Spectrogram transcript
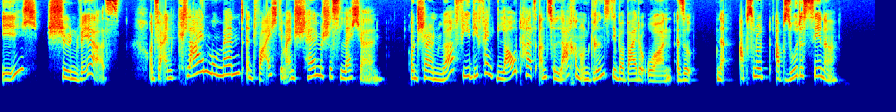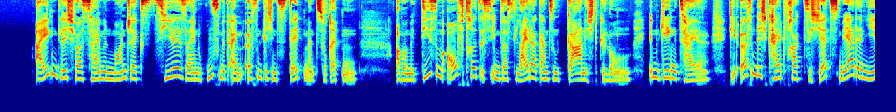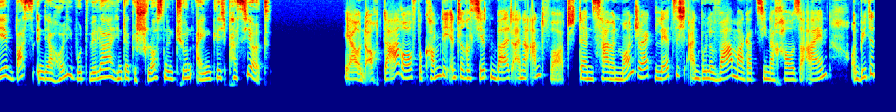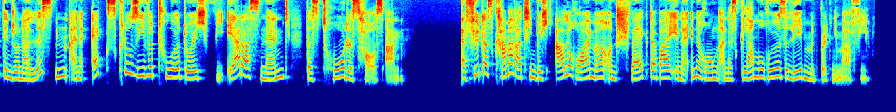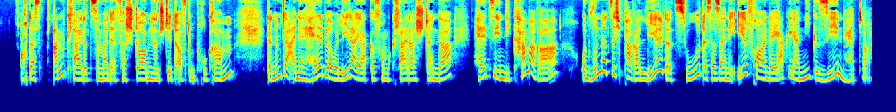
ich? Schön wär's. Und für einen kleinen Moment entweicht ihm ein schelmisches Lächeln. Und Sharon Murphy, die fängt lauthals an zu lachen und grinst über beide Ohren. Also eine absolut absurde Szene. Eigentlich war Simon Monjacks Ziel, seinen Ruf mit einem öffentlichen Statement zu retten. Aber mit diesem Auftritt ist ihm das leider ganz und gar nicht gelungen. Im Gegenteil, die Öffentlichkeit fragt sich jetzt mehr denn je, was in der Hollywood-Villa hinter geschlossenen Türen eigentlich passiert. Ja, und auch darauf bekommen die Interessierten bald eine Antwort, denn Simon Monjack lädt sich ein Boulevardmagazin nach Hause ein und bietet den Journalisten eine exklusive Tour durch, wie er das nennt, das Todeshaus an. Er führt das Kamerateam durch alle Räume und schwelgt dabei in Erinnerungen an das glamouröse Leben mit Brittany Murphy. Auch das Ankleidezimmer der Verstorbenen steht auf dem Programm. Da nimmt er eine hellblaue Lederjacke vom Kleiderständer, hält sie in die Kamera und wundert sich parallel dazu, dass er seine Ehefrau in der Jacke ja nie gesehen hätte.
